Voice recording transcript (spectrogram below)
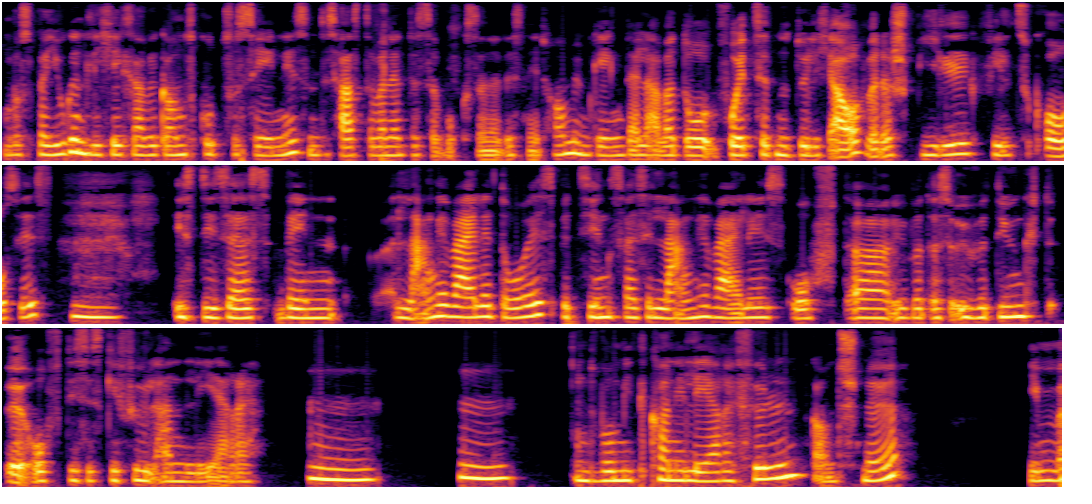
was bei Jugendlichen, glaube ich, ganz gut zu sehen ist, und das heißt aber nicht, dass Erwachsene das nicht haben, im Gegenteil, aber da fällt es halt natürlich auch, weil der Spiegel viel zu groß ist, Mhm. ist dieses, wenn Langeweile da ist, beziehungsweise Langeweile ist oft, äh, über, also überdüngt äh, oft dieses Gefühl an Leere. Mhm. Mhm. Und womit kann ich Leere füllen? Ganz schnell. Im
